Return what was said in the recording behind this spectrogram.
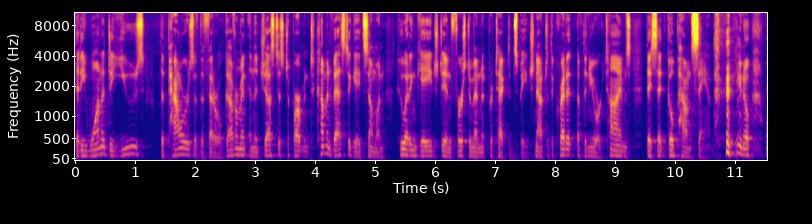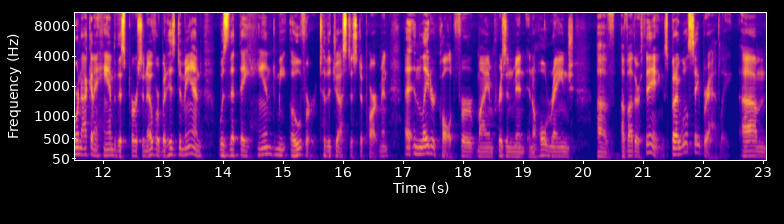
that he wanted to use the powers of the federal government and the Justice Department to come investigate someone who had engaged in First Amendment protected speech. Now, to the credit of the New York Times, they said, go pound sand. you know, we're not going to hand this person over. But his demand was that they hand me over to the Justice Department uh, and later called for my imprisonment and a whole range of, of other things. But I will say, Bradley, um,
